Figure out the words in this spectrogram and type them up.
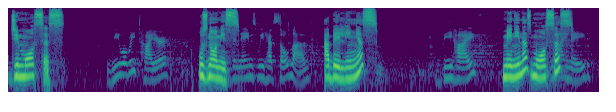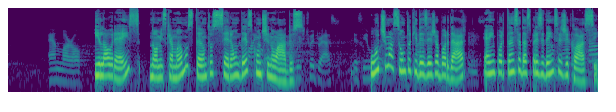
de moças. Os nomes abelhinhas, meninas moças e lauréis, nomes que amamos tantos, serão descontinuados. O último assunto que desejo abordar é a importância das presidências de classe.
